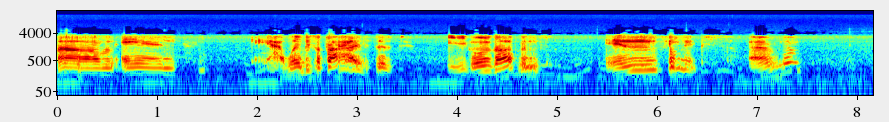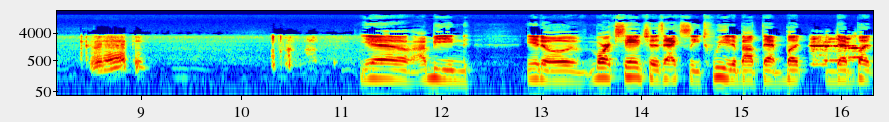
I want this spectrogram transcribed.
Um, and I wouldn't be surprised if Eagles Dolphins in Phoenix. I don't know. Could happen. Yeah, I mean, you know, Mark Sanchez actually tweeted about that butt that butt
